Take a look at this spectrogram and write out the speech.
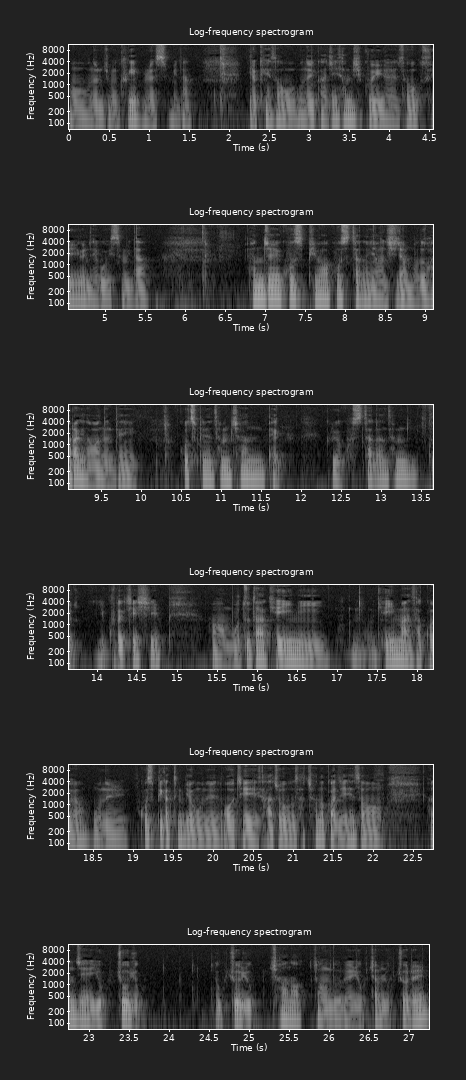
어, 오늘은 좀 크게 물렸습니다. 이렇게 해서 오늘까지 39일 연속 수익을 내고 있습니다. 현재 코스피와 코스닥은 양시장 모두 하락이 나왔는데 코스피는 3,100 그리고 코스닥은 3, 970 어, 모두 다 개인이 개인만 샀고요. 오늘 코스피 같은 경우는 어제 4조 4천억까지 해서 현재 6조 6 6조 6천억 정도를 6.6조를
